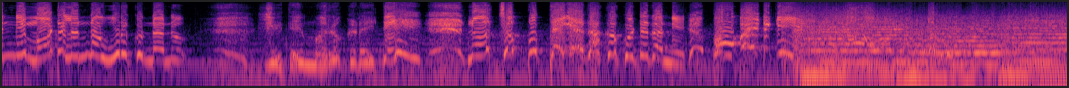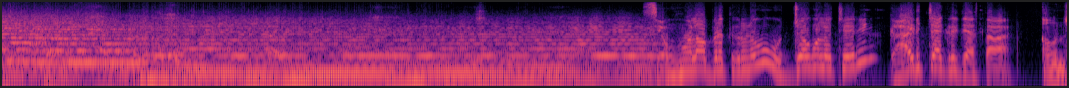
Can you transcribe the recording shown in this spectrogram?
ఎన్ని మాటలన్నా ఊరుకున్నాను. ఇదే మరొకడైతే నా చెప్పు తెగేదాకా కొట్టేదాన్ని. పో బయటికి! సింహంలో బ్రతుకును ఉద్యోగంలో చేరి గాడి చాకరీ చేస్తావా? అవును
